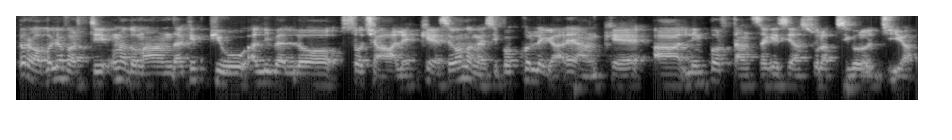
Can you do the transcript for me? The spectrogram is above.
però voglio farti una domanda che è più a livello sociale, che secondo me si può collegare anche all'importanza che si ha sulla psicologia.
